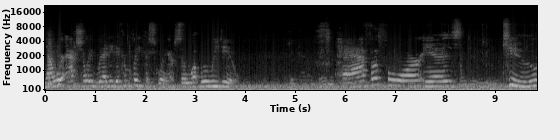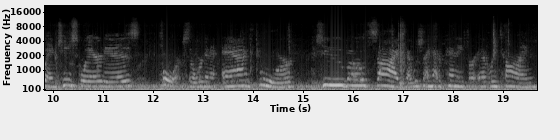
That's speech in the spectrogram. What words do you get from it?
Now we're actually ready to complete the square, so what will we do? Half of four is two, and two squared is four. So we're gonna add four to both sides. I wish I had a penny for every time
